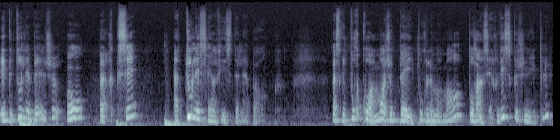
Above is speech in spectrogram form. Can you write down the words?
et que tous les Belges ont accès à tous les services de la banque. Parce que pourquoi moi je paye pour le moment pour un service que je n'ai plus?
